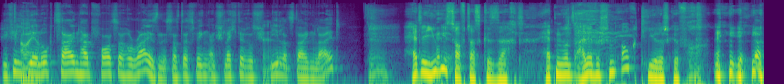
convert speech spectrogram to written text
wie viele Dialogzeilen ja. hat Forza Horizon? Ist das deswegen ein schlechteres Spiel ja. als Dying Light? Hätte Ubisoft das gesagt, hätten wir uns alle bestimmt auch tierisch gefreut. ja.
